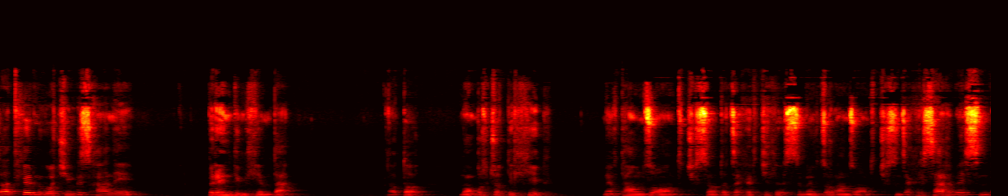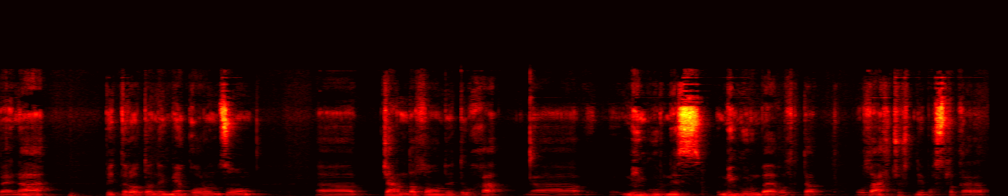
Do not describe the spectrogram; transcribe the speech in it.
За тэгэхээр нөгөө Чингис хааны брендинг юм да. Одоо монголчууд дэлхийг 1500 онд ч гэсэн одоо захиржил байсан 1600 онд ч гэсэн захирсаар байсан байна. Бид нар одоо нэг 1367 онд байдаг баха. Мин гүрнээс мин гүрэн байгуулагдаад улаан алч уртны бослог гараад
